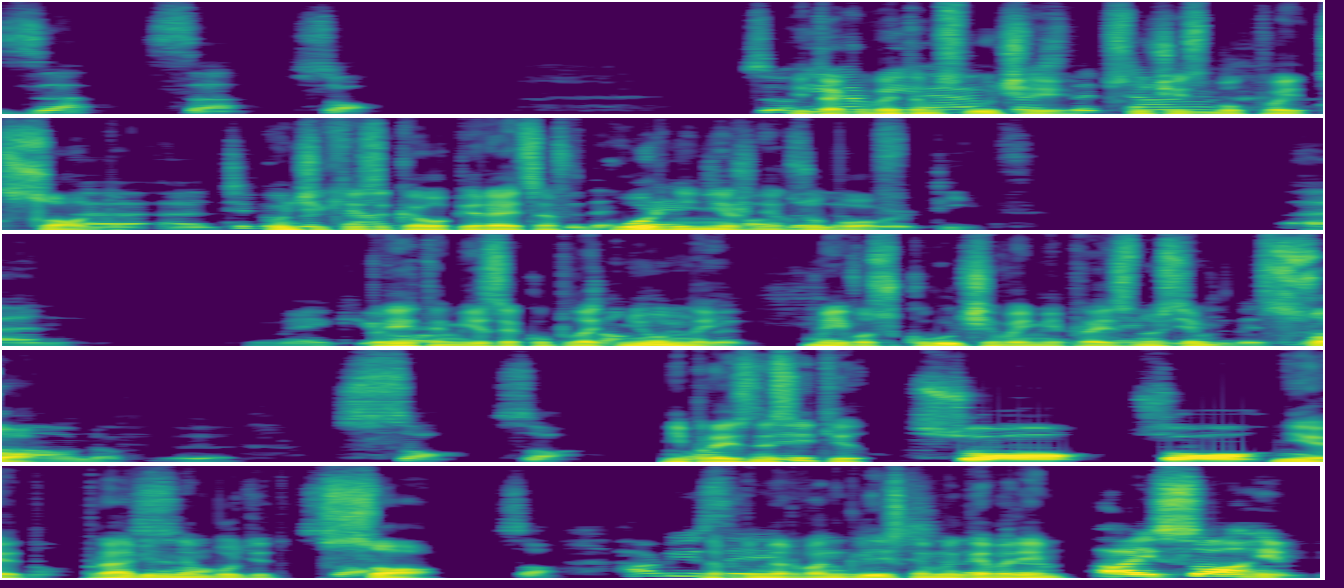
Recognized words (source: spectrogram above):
За, са, со. Итак, в этом случае, в случае с буквой «сод», кончик языка упирается в корни нижних зубов. При этом язык уплотненный, мы его скручиваем и произносим «со». Не произносите со. Нет, правильным будет со. Например, в английском мы говорим I saw him.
